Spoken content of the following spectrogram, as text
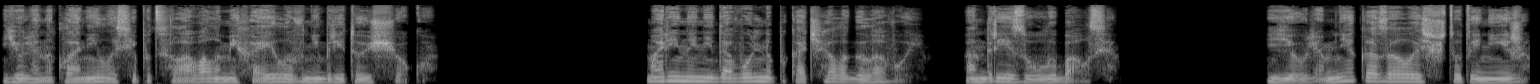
Юля наклонилась и поцеловала Михаила в небритую щеку. Марина недовольно покачала головой. Андрей заулыбался. «Юля, мне казалось, что ты ниже.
